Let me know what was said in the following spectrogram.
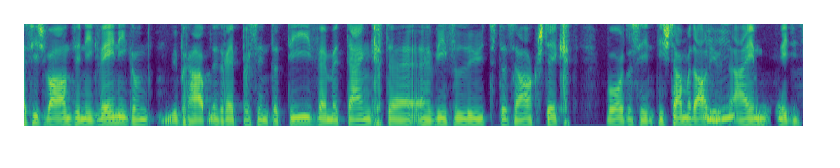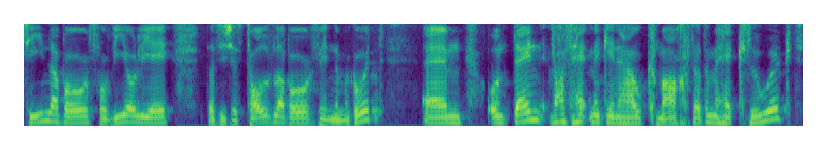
das ist wahnsinnig wenig und überhaupt nicht repräsentativ, wenn man denkt, äh, wie viele Leute das angesteckt worden sind. Die stammen alle mhm. aus einem Medizinlabor von Violier. Das ist ein tolles Labor, finden wir gut. Ähm, und dann, was hat man genau gemacht? Oder? Man hat geschaut,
